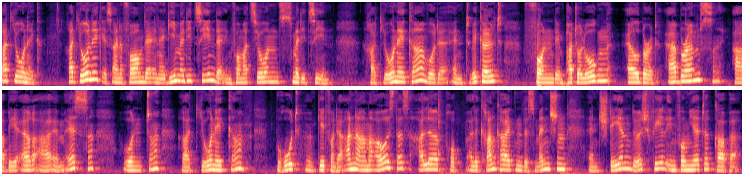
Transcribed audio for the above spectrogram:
Radionik. Radionik ist eine Form der Energiemedizin, der Informationsmedizin. Radionik wurde entwickelt von dem Pathologen Albert Abrams, A-B-R-A-M-S, und Radionik beruht, geht von der Annahme aus, dass alle, alle Krankheiten des Menschen entstehen durch fehlinformierte Körper.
